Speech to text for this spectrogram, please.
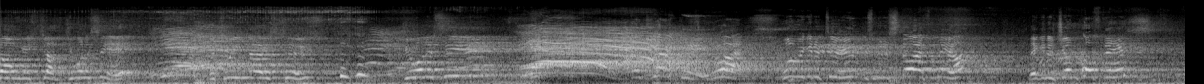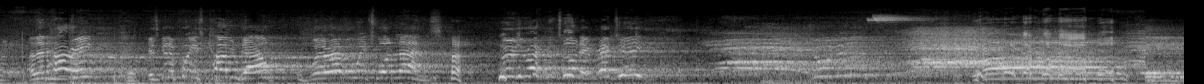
Longest jump. Do you want to see it? Yeah. Between those two. do you want to see it? Yeah. Exactly. Right. What we're going to do is we're going to start from here. They're going to jump off this, and then Harry is going to put his cone down wherever which one lands. Who do you reckon's won it? Reggie? Yeah. Jordan?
